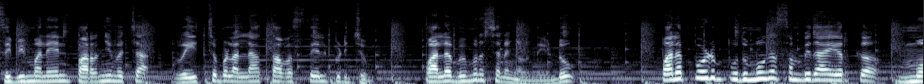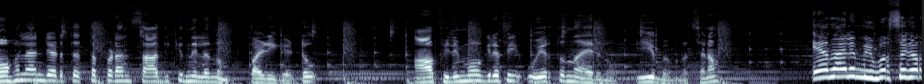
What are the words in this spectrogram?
സിബിമലയൻ പറഞ്ഞു വെച്ച റീച്ചബിൾ അല്ലാത്ത അവസ്ഥയിൽ പിടിച്ചും പല വിമർശനങ്ങൾ നീണ്ടു. പലപ്പോഴും പുതുമുഖ സംവിധായകർക്ക് മോഹൻലാലിന്റെ അടുത്ത് എത്തപ്പെടാൻ സാധിക്കുന്നില്ലെന്നും പഴി കേട്ടു ആ ഫിലിമോഗ്രഫി ഉയർത്തുന്നതായിരുന്നു ഈ വിമർശനം. ഏതായാലും വിമർശകർ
